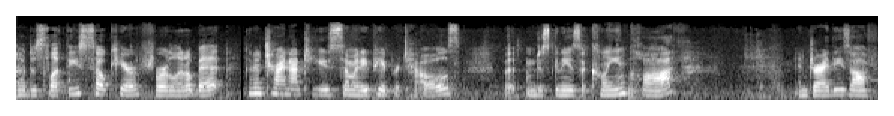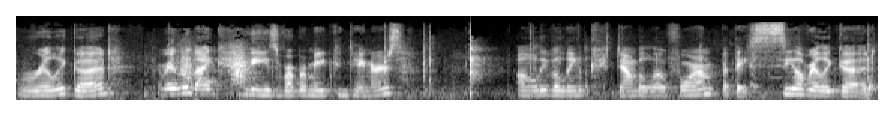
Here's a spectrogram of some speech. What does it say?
I'll just let these soak here for a little bit. I'm gonna try not to use so many paper towels, but I'm just gonna use a clean cloth and dry these off really good. I really like these Rubbermaid containers. I'll leave a link down below for them, but they seal really good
